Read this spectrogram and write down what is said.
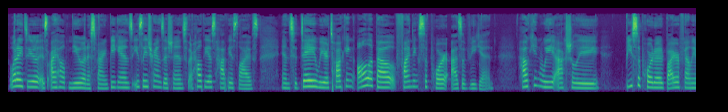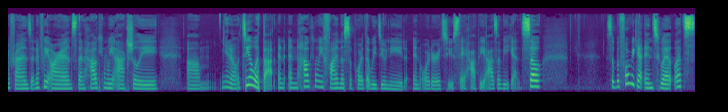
What I do is I help new and aspiring vegans easily transition to their healthiest, happiest lives. And today we are talking all about finding support as a vegan. How can we actually be supported by our family and friends? And if we aren't, then how can we actually um, you know, deal with that? And, and how can we find the support that we do need in order to stay happy as a vegan? So, so before we get into it, let's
